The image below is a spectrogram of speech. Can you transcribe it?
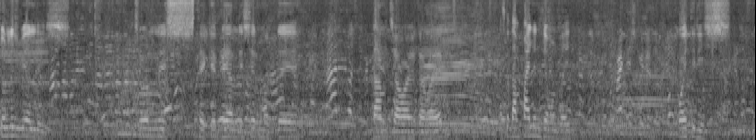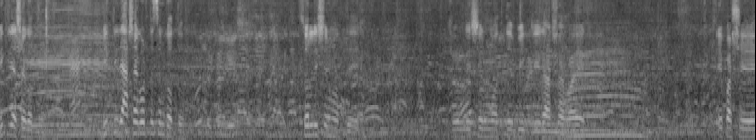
চল্লিশ বিয়াল্লিশ। চল্লিশ থেকে বিয়াল্লিশের মধ্যে দাম চাওয়া এটা ভাইয়ের আজকে দাম পাইলেন কেমন ভাই? পঁয়ত্রিশ। বিক্রি আশা কত? বিক্রির আশা করতেছেন কত? চল্লিশের মধ্যে। চল্লিশের মধ্যে বিক্রির আশা হয়। এ পাশে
